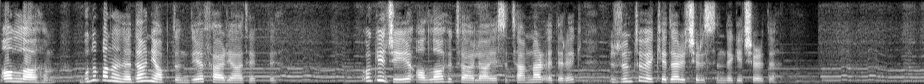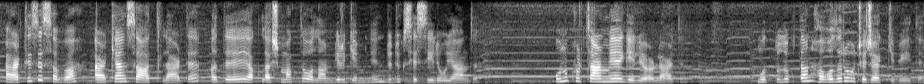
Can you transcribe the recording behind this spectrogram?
Allah'ım bunu bana neden yaptın diye feryat etti. O geceyi Allahü Teala'ya sitemler ederek üzüntü ve keder içerisinde geçirdi. Ertesi sabah erken saatlerde adaya yaklaşmakta olan bir geminin düdük sesiyle uyandı. Onu kurtarmaya geliyorlardı. Mutluluktan havalara uçacak gibiydi.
